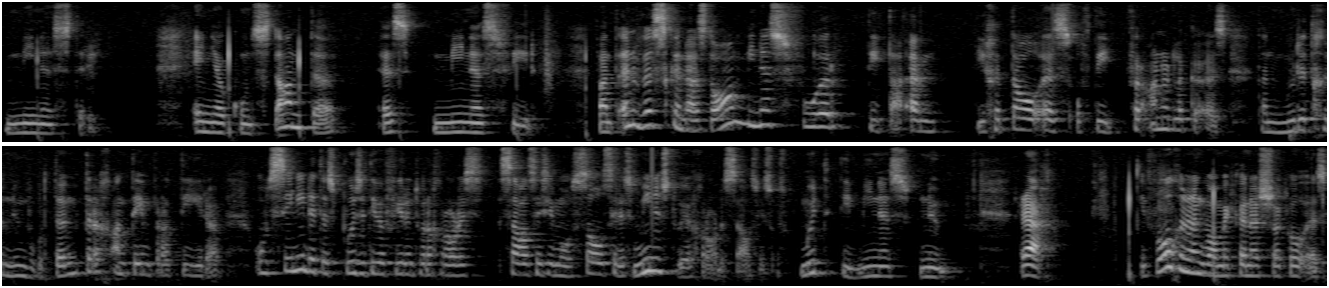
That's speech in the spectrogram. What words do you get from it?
minus 3. En jou konstante is minus 4. Want in wiskunde as daar minus voor die um, die getal is of die veranderlike is, dan moet dit genoem word. Dink terug aan temperature. Ons sê nie dit is positiewe 24 grade Celsius nie, ons sal sê dis minus 2 grade Celsius. Ons moet die minus noem. Reg. Die volgende ding waarmee kinders sukkel is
